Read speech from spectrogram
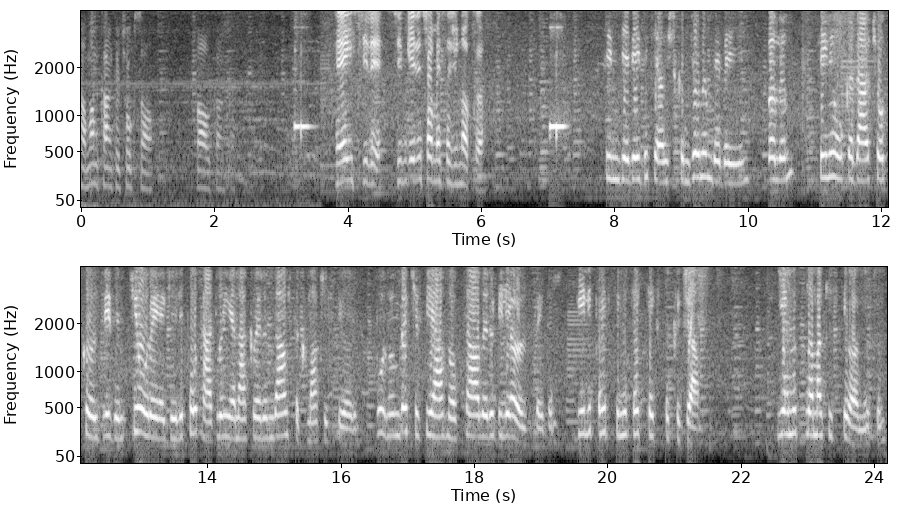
Tamam kanka çok sağ ol. Sağ ol kanka. Hey Siri, Simge'nin son mesajını oku. Simge dedi ki aşkım canım bebeğim, balım, seni o kadar çok özledim ki oraya gelip o tatlı yanaklarından sıkmak istiyorum. Burnundaki siyah noktaları bile özledim. Gelip hepsini tek tek sıkacağım. Yanıtlamak istiyor musun?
